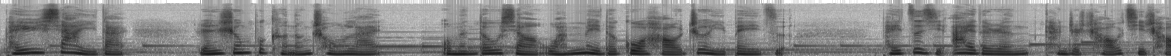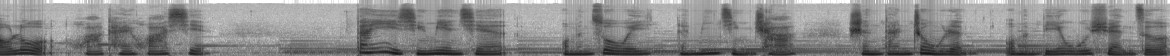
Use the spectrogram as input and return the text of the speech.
培育下一代，人生不可能重来，我们都想完美的过好这一辈子。陪自己爱的人看着潮起潮落，花开花谢。但疫情面前，我们作为人民警察，身担重任，我们别无选择，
